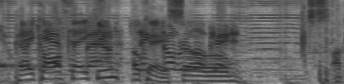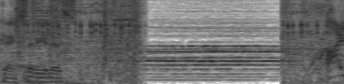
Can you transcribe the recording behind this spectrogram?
You've Pay call, thank inbound. you. Okay, so... Okay, city it is. I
